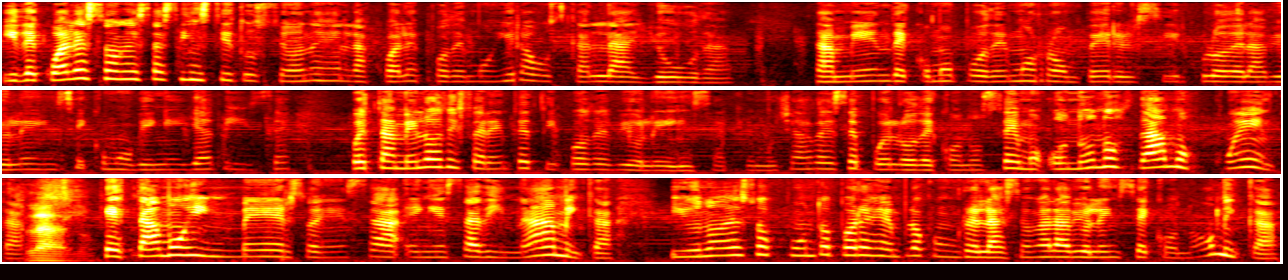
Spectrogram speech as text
y de cuáles son esas instituciones en las cuales podemos ir a buscar la ayuda. También de cómo podemos romper el círculo de la violencia y como bien ella dice, pues también los diferentes tipos de violencia que muchas veces pues lo desconocemos o no nos damos cuenta Claro. que estamos inmersos en esa, en esa dinámica. Y uno de esos puntos, por ejemplo, con relación a la violencia económica,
